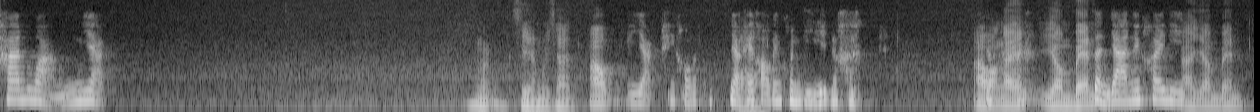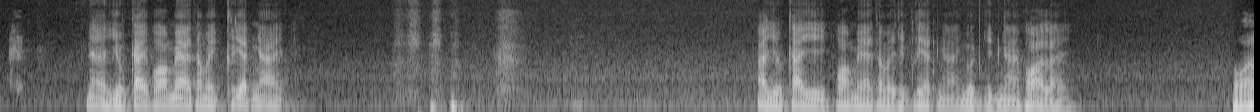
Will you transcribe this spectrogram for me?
คาดหวังอยากเสียงไม่ชัดเอาอยากให้เขา อยากให้อ๋อเขาเป็นคนดีนะคะเอาว่าไงยอมเบนสัญญาณไม่ค่อยดีอ่ายอมเบนเนี่ยอยู่ใกล้พ่อแม่ทำไมเครียดง่าย อ่าอยู่ใกล้พ่อแม่ทำไมถึงเครียดง่ายหงุดหงิดง่ายเพราะอะไร เพราะว่า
